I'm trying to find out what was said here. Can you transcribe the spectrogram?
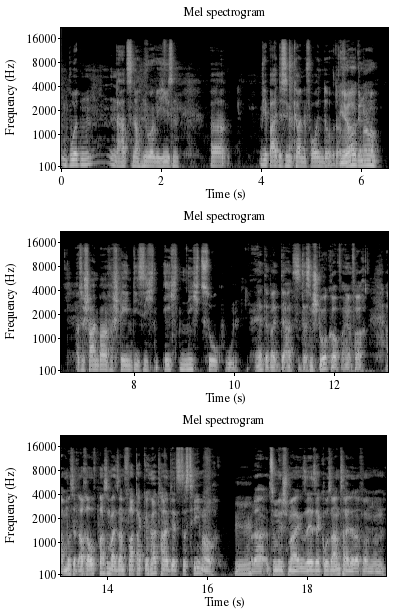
wurden. Da hat es nach nur gehießen, äh, wir beide sind keine Freunde oder so. Ja, genau. Also scheinbar verstehen die sich echt nicht so cool. Ja, der, der hat, das ist ein Sturkopf einfach. Aber man muss halt auch aufpassen, weil sein Vater gehört halt jetzt das Team auch. Mhm. Oder zumindest mal sehr, sehr große Anteile davon. Und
